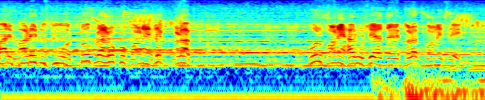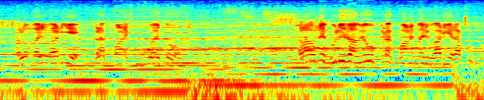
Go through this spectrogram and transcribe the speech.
મારી વાડીનું પીવો ટોપરા રોકો પાણી છે કડક. બોલ પાણી સારું છે અત્યારે કડક પાણી છે. હલો મારી વાડીએ કડક પાણી પીવું હોય તો. તળાવને ભૂલી જાવ એવું કડક પાણી મારી વાડીએ રાખું છું.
